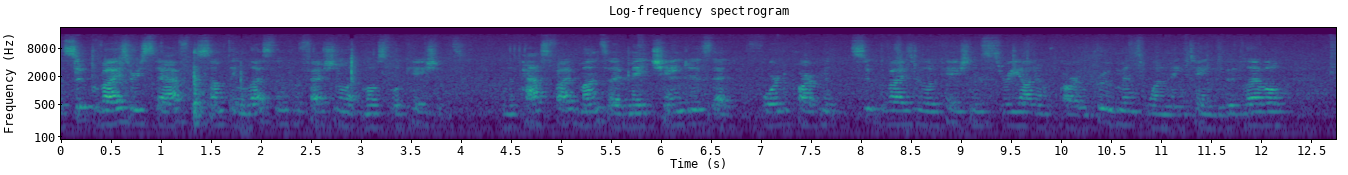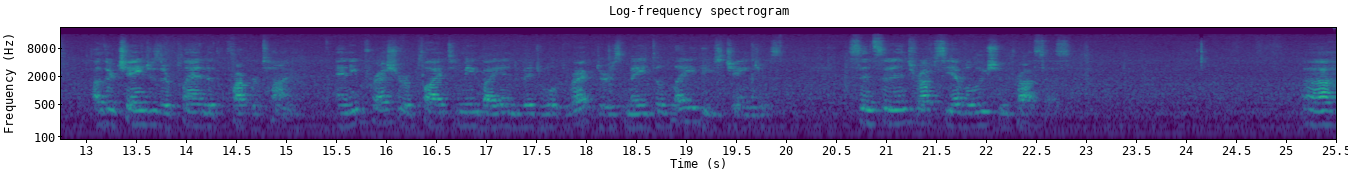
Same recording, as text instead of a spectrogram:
The supervisory staff was something less than professional at most locations. In the past five months, I've made changes at four department supervisor locations, three on are improvements, one maintained a good level. Other changes are planned at the proper time. Any pressure applied to me by individual directors may delay these changes, since it interrupts the evolution process. Uh,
